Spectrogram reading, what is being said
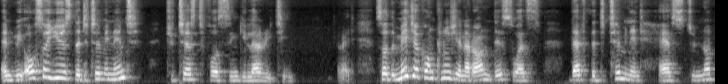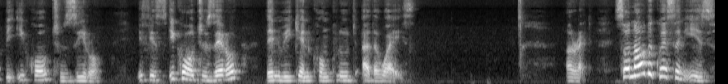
And we also use the determinant to test for singularity. Right. So the major conclusion around this was that the determinant has to not be equal to zero. If it's equal to zero, then we can conclude otherwise. All right. So now the question is,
